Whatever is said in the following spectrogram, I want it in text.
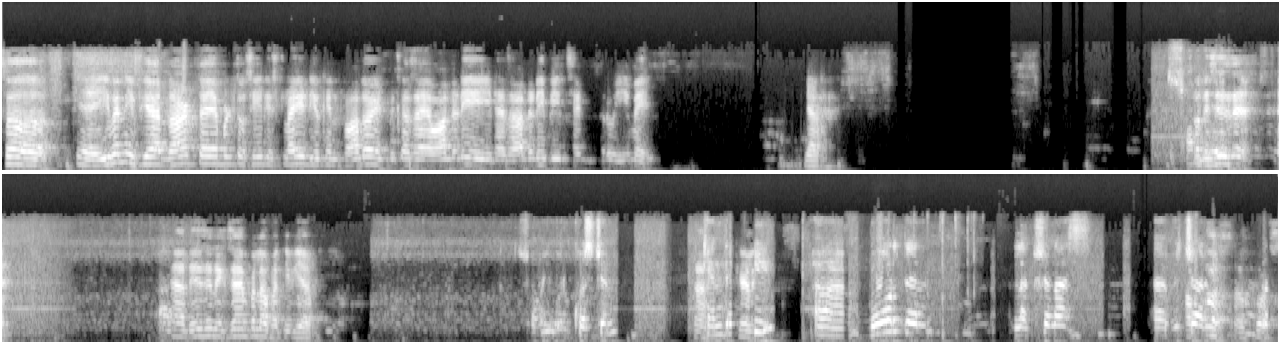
So even if you are not able to see the slide, you can follow it because I have already it has already been sent through email. Yeah. So this is a, uh, this is an example of Ativya. Sorry, one question. Uh, Can there be uh, more than lakshanas uh, which Of are course, of course.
